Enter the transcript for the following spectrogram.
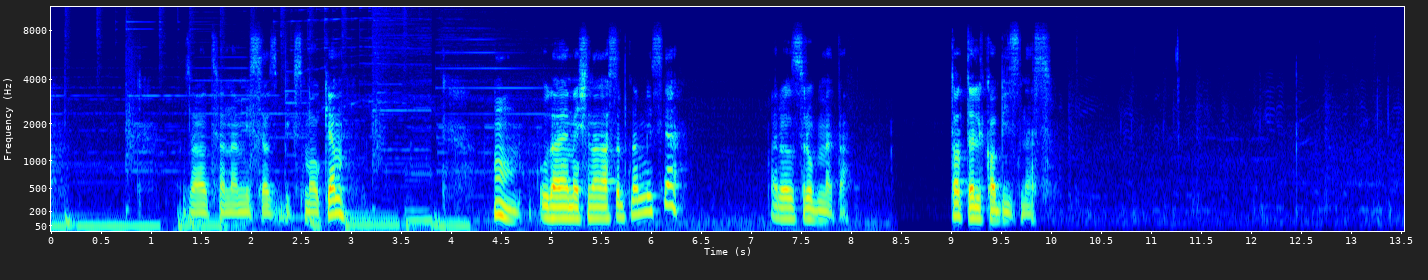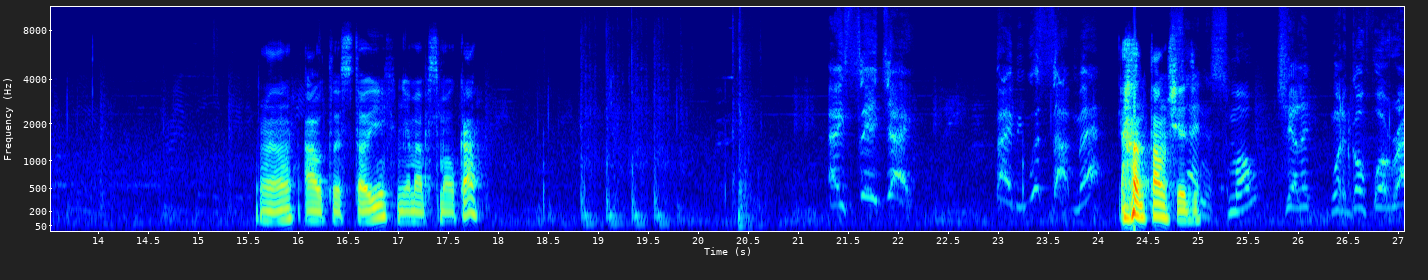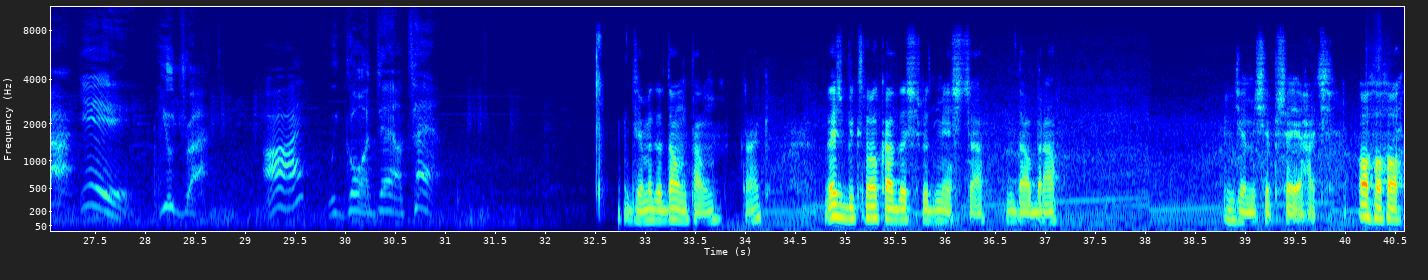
Załatwiona misja z Big Smokiem. Hmm, udajemy się na następną misję? Rozróbmy to. To tylko biznes. No, auto stoi, nie ma smoka. Hey, CJ! Baby, what's up, man? On tam siedzi. Idziemy do downtown, tak? Weź Big Smoka do śródmieścia. Dobra. Idziemy się przejechać. Ohoho,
